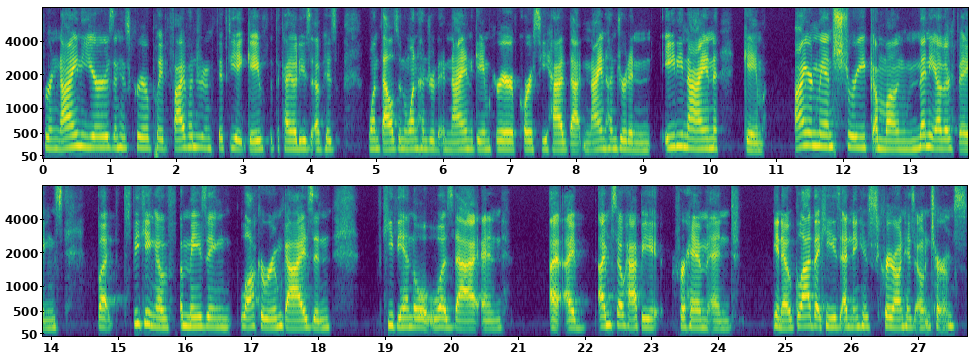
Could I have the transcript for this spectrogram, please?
for nine years in his career, played 558 games with the Coyotes of his 1,109 game career. Of course, he had that 989 game Ironman streak, among many other things. But speaking of amazing locker room guys, and Keith Yandle was that, and I, I I'm so happy for him and you know glad that he's ending his career on his own terms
